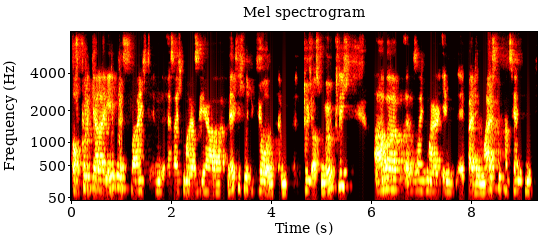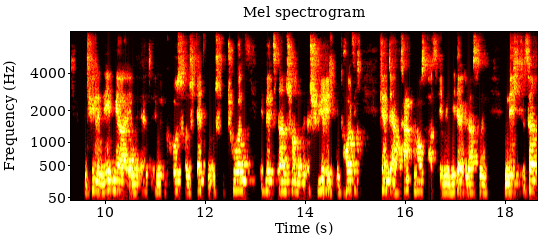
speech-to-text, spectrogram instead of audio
auf kollegialer Ebene vielleicht in, äh, sag ich mal, sehr ländlichen Regionen äh, durchaus möglich. Aber, äh, sag ich mal, in, äh, bei den meisten Patienten, und viele leben ja in, in, in größeren Städten und Strukturen, wird es dann schon schwierig. Und häufig kennt der Krankenhausarzt eben den Niedergelassenen nicht. Deshalb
